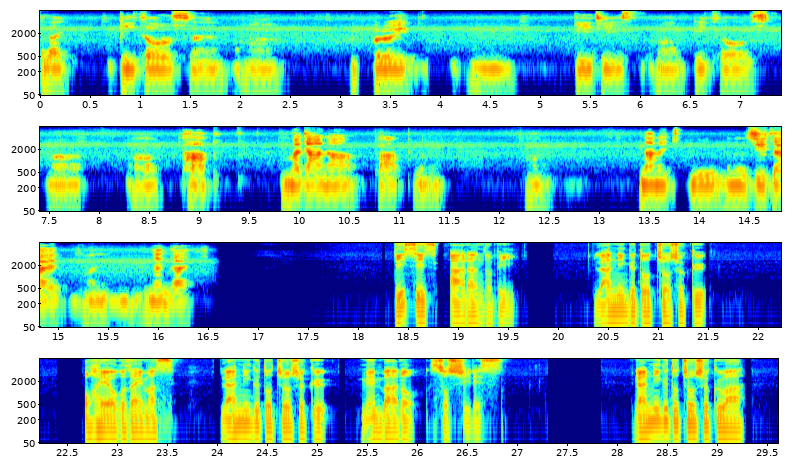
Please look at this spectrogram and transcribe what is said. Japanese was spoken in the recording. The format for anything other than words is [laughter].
like Beatles and uh, 古い、um, Bee Gees, uh, Beatles, uh, uh, pop, Madonna, pop, uh, 70, 70代、年代。This is R&B ランニングと朝食おはようございますランニングと朝食メンバーのソッシーですランニングと朝食は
